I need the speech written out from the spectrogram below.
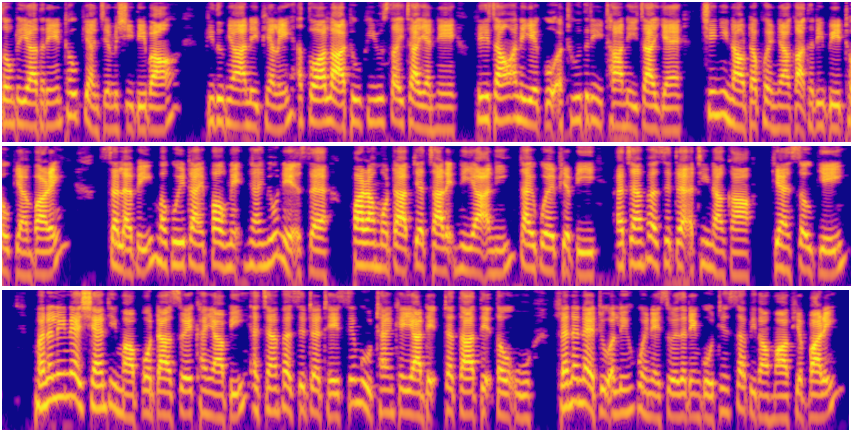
စုံတရာသတင်းထုတ်ပြန်ခြင်းမရှိသေးပါပြည်သူများအနေဖြင့်လည်းအသွာလာအထူးဂရုစိုက်ကြရန်နှင့်လေကြောင်းအနေရကိုအထူးသတိထားနေကြရန်ချင်းညီနောင်တပ်ဖွဲ့များကသတိပေးထုတ်ပြန်ပါတယ်ဆက်လက်ပြီးမကွေးတိုင်းပေါက်နဲ့မြိုင်မျိုးနယ်အဆက်ပါရာမော်တာပြတ်ကျတဲ့နေရာအနီးတိုက်ပွဲဖြစ်ပြီးအကြမ်းဖက်စစ်တပ်အထိနာကပြန်ဆုတ်ပြေးမန္တလေးနဲ့ရှမ်းပြည်မှာပေါ်တာဆွဲခံရပြီးအကြမ်းဖက်စစ်တပ်ထဲစစ်မှုထမ်းခဲ့ရတဲ့တပ်သားတစ်သုံးဦးလက်နက်နဲ့အတူအလင်းဝင်နေဆွဲတဲ့တင်ကိုတင်ဆက်ပြီးတော့မှာဖြစ်ပါတယ်။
